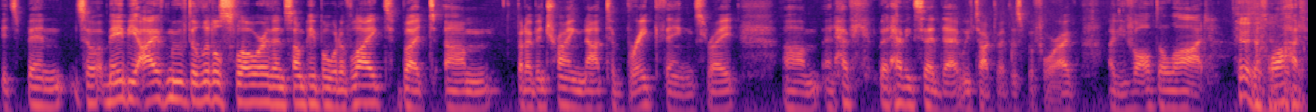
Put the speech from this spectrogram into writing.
it's been so maybe I've moved a little slower than some people would have liked, but um, but I've been trying not to break things, right? Um, and have, but having said that, we've talked about this before. I've I've evolved a lot, a lot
